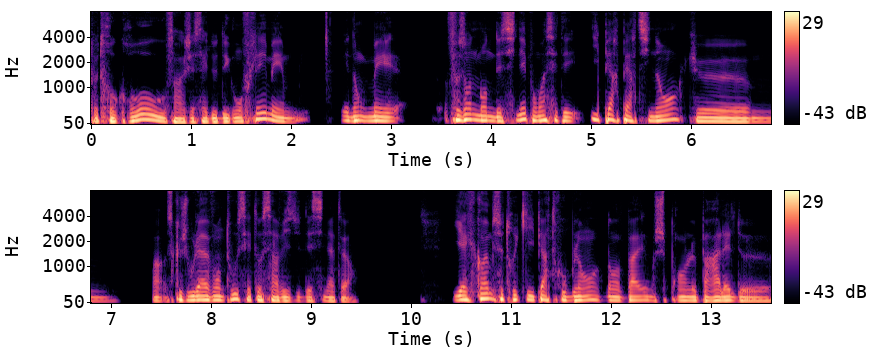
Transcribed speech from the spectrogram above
peu trop gros ou enfin j'essaye de dégonfler mais et donc mais faisant une bande dessinée pour moi c'était hyper pertinent que ce que je voulais avant tout c'est au service du dessinateur. Il y a quand même ce truc qui est hyper troublant dans je prends le parallèle de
